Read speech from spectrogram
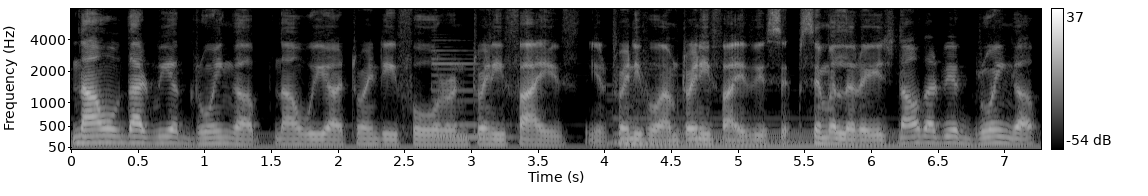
now that we are growing up now we are 24 and 25 you know 24 i'm 25 we're similar age. Now that we are growing up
